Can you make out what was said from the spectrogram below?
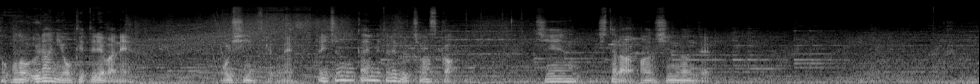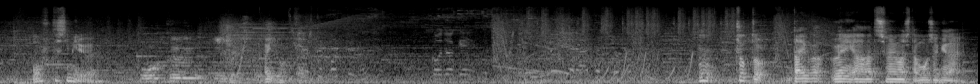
そうこの裏に置けてればね美味しいんですけどね。じゃあ1、2回目とりあえず打ちますか。遅延したら安心なんで。往復してみる？往復いいんじゃない。ですかはいうんちょっとだいぶ上に上がってしまいました。申し訳ない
